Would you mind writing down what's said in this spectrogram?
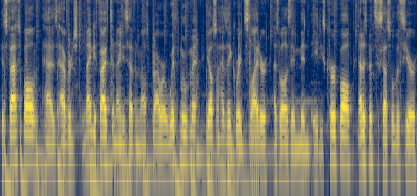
His fastball has averaged 95 to 97 miles per hour with movement. He also has a great slider, as well as a mid 80s curveball that has been successful this year,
